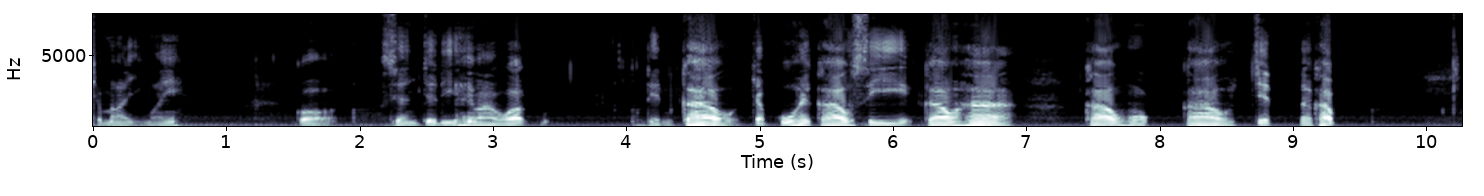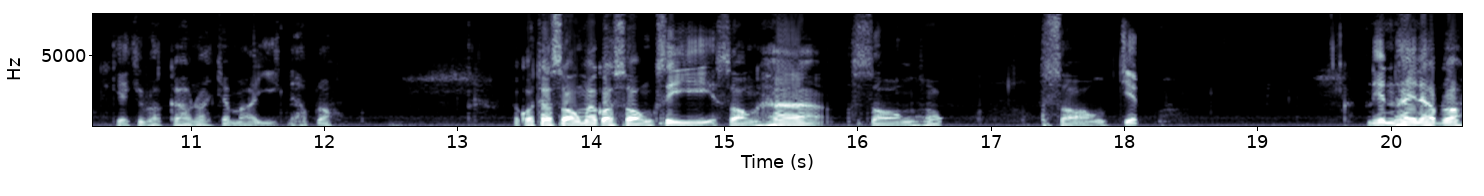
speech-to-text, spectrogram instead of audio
จะมาอีกไหม ก็เซียนเจดีให้มาว่าเด่นเก้าจับคู่ให้เก้าสี่เก้าห้าเก้าหกเก้าเจ็ดนะครับแกคิดว่าเก้าน่าจะมาอีกนะครับเนาะแล้วก็ถ้าสองมาก็สองสี่สองห้าสองหกสองเจ็ดเน้นให้นะครับเนาะ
